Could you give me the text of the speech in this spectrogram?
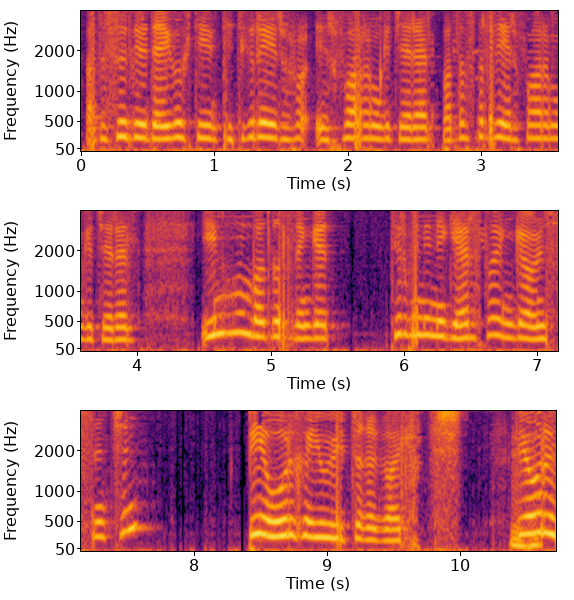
одоо сүүлийн үед айгүйх тийм тэтгэрээ реформ гэж яриад боловсролын реформ гэж яриад энэ хүн бол ингээд тэр хүний нэг ярьсгыг ингээ уншсан чинь би өөрийнхөө юу хийж байгааг ойлгоцсон шүү дээ. Би өөрөө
